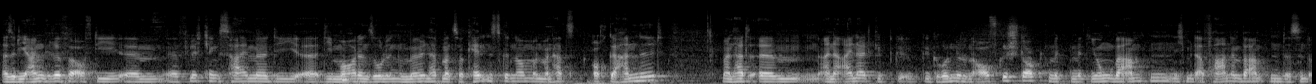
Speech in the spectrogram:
Also die Angriffe auf die ähm, äh, Flüchtlingsheime, die, äh, die Morde in Solingen und Mölln hat man zur Kenntnis genommen und man hat auch gehandelt. Man hat ähm, eine Einheit ge gegründet und aufgestockt mit, mit jungen Beamten, nicht mit erfahrenen Beamten. Das sind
